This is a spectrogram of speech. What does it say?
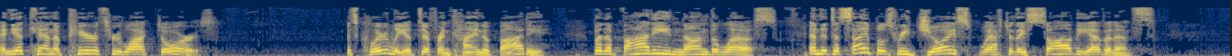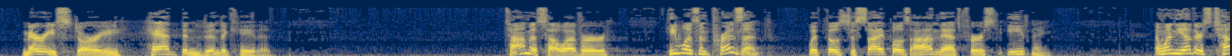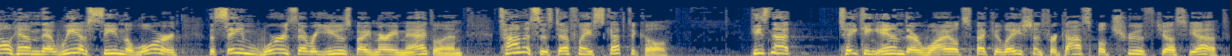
and yet can appear through locked doors. It's clearly a different kind of body, but a body nonetheless. And the disciples rejoiced after they saw the evidence. Mary's story had been vindicated. Thomas, however, he wasn't present with those disciples on that first evening. And when the others tell him that we have seen the Lord, the same words that were used by Mary Magdalene, Thomas is definitely skeptical. He's not taking in their wild speculation for gospel truth just yet.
